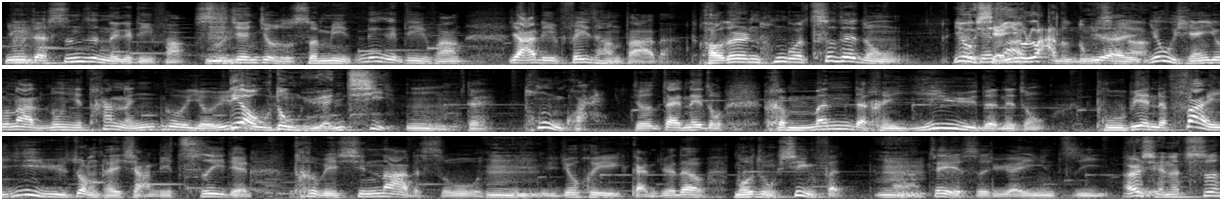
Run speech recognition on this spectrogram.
因为在深圳那个地方，时间就是生命，那个地方压力非常大的，好多人通过吃这种。又咸又辣的东西，又咸又辣的东西，它能够有一调动元气，嗯，对，痛快，就是在那种很闷的、很抑郁的那种普遍的犯抑郁状态下，你吃一点特别辛辣的食物，嗯，你就会感觉到某种兴奋，嗯，这也是原因之一。而且呢，吃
